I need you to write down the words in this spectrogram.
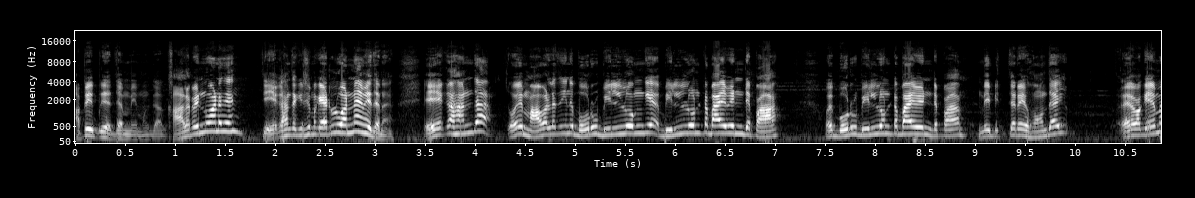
අපි දැම කාල පෙන්වන දැන්. ඒකහන්ද කිසිම ගැටලුවන්න මෙතන. ඒක හන්ද ඔය මවල තින බොරු බිල්ලොන්ගේ බිල්ලොන්ට බයිවෙන්ඩ පා ඔය බොරු බිල්ලොන්ට බයිවෙන්ඩ පා මේ බිත්තරේ හොඳයි. ඒ වගේම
